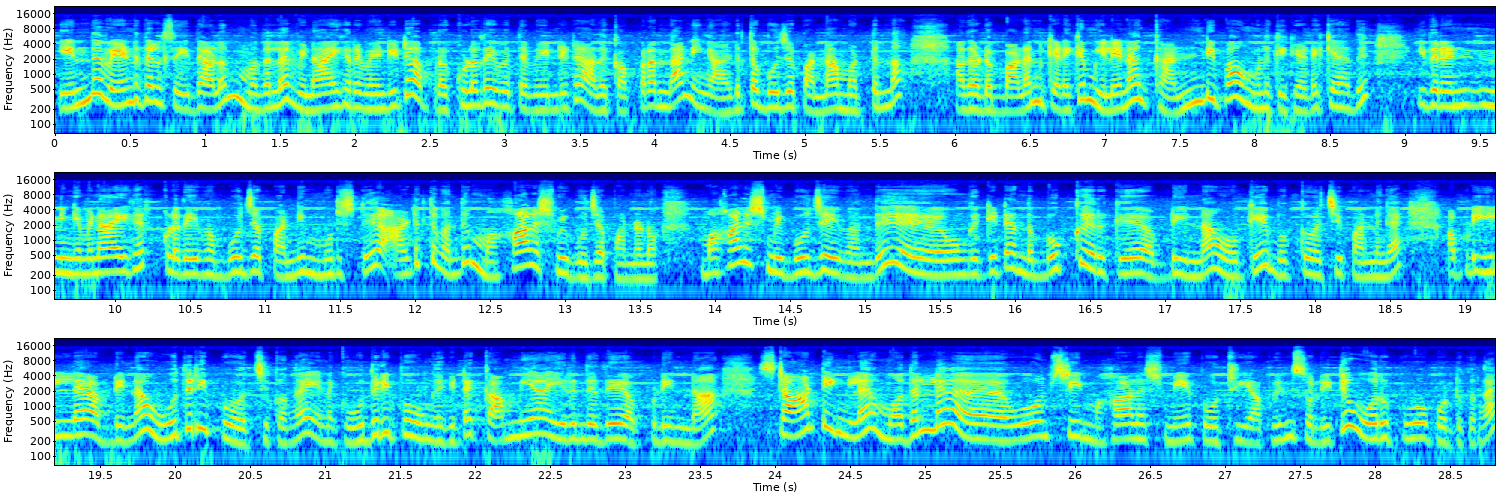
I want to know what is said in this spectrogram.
எந்த வேண்டுதல் செய்தாலும் முதல்ல விநாயகரை வேண்டிட்டு அப்புறம் குலதெய்வத்தை வேண்டிட்டு அதுக்கப்புறம் தான் நீங்கள் அடுத்த பூஜை பண்ணால் மட்டும்தான் அதோட பலன் கிடைக்கும். இல்லைன்னா கண்டிப்பாக உங்களுக்கு கிடைக்காது. இது ரெண்டு நீங்கள் விநாயகர் குலதெய்வம் பூஜை பண்ணி முடிச்சுட்டு அடுத்து வந்து மகாலட்சுமி பூஜை பண்ணணும். மகாலட்சுமி பூஜை வந்து உங்ககிட்ட அந்த புக் இருக்குது அப்படின்னா ஓகே புக்கை வச்சு பண்ணுங்கள் அப்படி இல்லை அப்படின்னா உதிரிப்பூ வச்சுக்கோங்க. எனக்கு உதிரிப்பு உங்ககிட்ட கம்மியாக இருந்தது அப்படின்னா ஸ்டார்டிங்கில் முதல்ல ஓம் ஸ்ரீ மகாலட்சுமியே போற்றி அப்படின்னு சொல்லிட்டு ஒரு பூவை போட்டுக்கோங்க.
